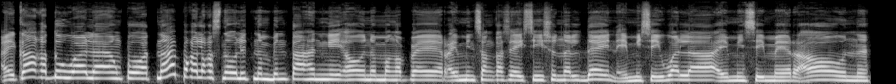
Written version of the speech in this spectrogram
ay kakatuwa lang po at napakalakas na ulit ng bentahan ngayon ng mga pair. Ay minsan kasi ay seasonal din. Ay minsan wala. Ay minsan mayroon.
